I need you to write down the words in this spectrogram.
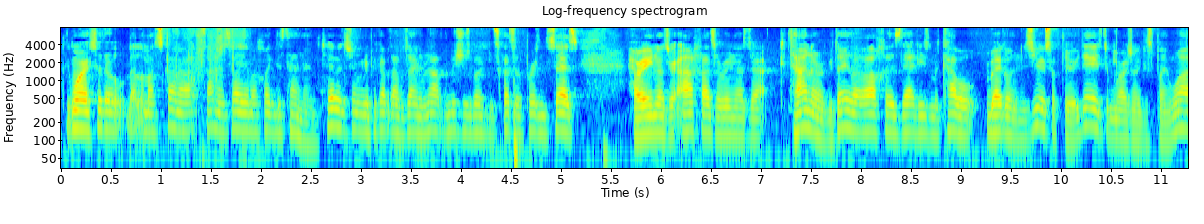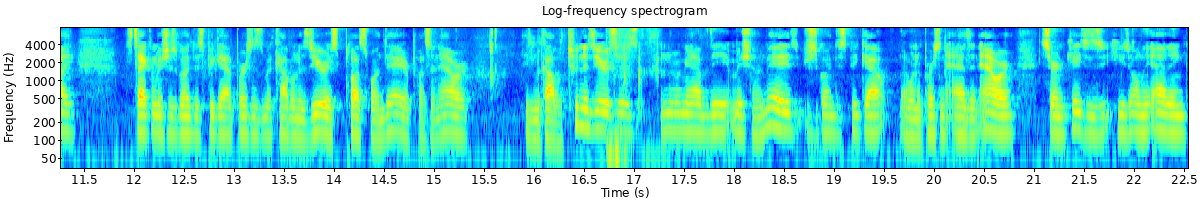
The Gemara said oh, that Lamaskana, San is Hayam Machlek Tanan. Teva, we're going to pick up the Zayin and The Mishnah is going to discuss if a person says, Haray Nazar Achaz, Haray Nazar Katana, or Gedela Achaz, that he's Makabal regular in his years of 30 days. The Gemara is going to explain why. The second Mishnah is going to speak out a person's Makabal Naziris plus one day or plus an hour. He's Makabal two Naziris, and then we're going to have the Mishnah Maze, which is going to speak out that when a person adds an hour, in certain cases, he's only adding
